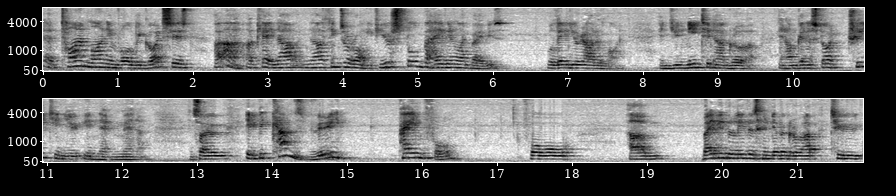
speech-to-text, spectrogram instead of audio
a timeline involved where God says, ah, okay, now, now things are wrong. If you're still behaving like babies, well, then you're out of line. And you need to now grow up. And I'm going to start treating you in that manner. And so it becomes very painful for um, baby believers who never grow up to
